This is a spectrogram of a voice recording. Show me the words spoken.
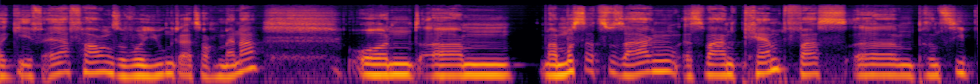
äh, GFL-Erfahrung, sowohl Jugend als auch Männer. Und ähm, man muss dazu sagen, es war ein Camp, was äh, im Prinzip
